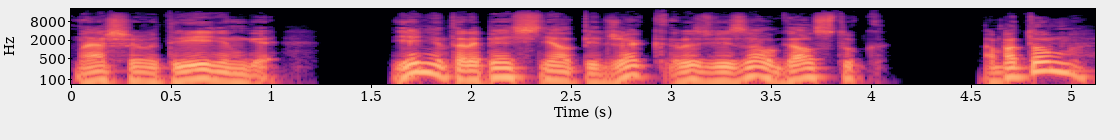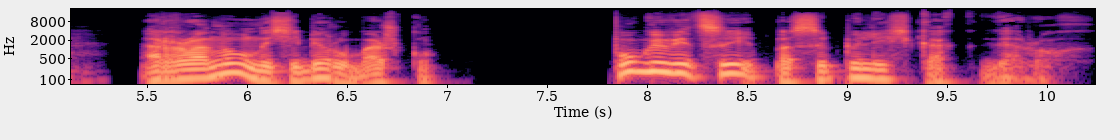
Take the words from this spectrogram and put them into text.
нашего тренинга. Я, не торопясь, снял пиджак, развязал галстук, а потом рванул на себе рубашку. Пуговицы посыпались, как горох.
